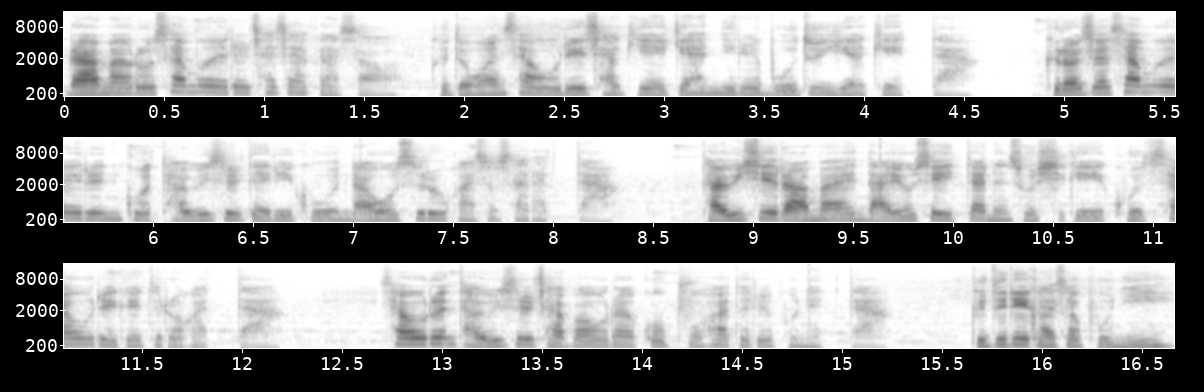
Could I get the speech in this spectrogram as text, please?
라마로 사무엘을 찾아가서 그동안 사울이 자기에게 한 일을 모두 이야기했다. 그러자 사무엘은 곧 다윗을 데리고 나옷으로 가서 살았다. 다윗이 라마의 나요에 있다는 소식이 곧 사울에게 들어갔다. 사울은 다윗을 잡아오라고 부하들을 보냈다. 그들이 가서 보니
